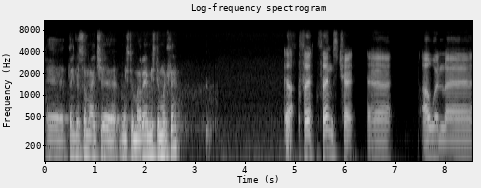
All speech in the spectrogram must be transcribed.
Uh, thank you so much, uh, Mr. Marais. Mr. Mmutle? Yeah, th thanks, Chair. Uh, I will uh,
